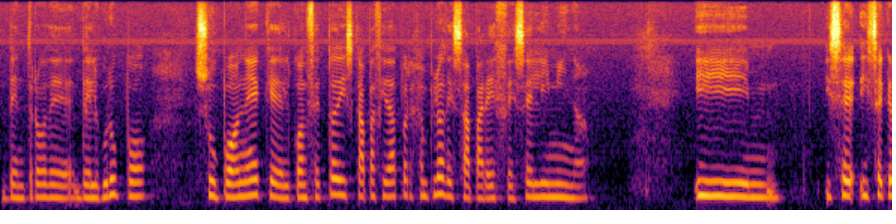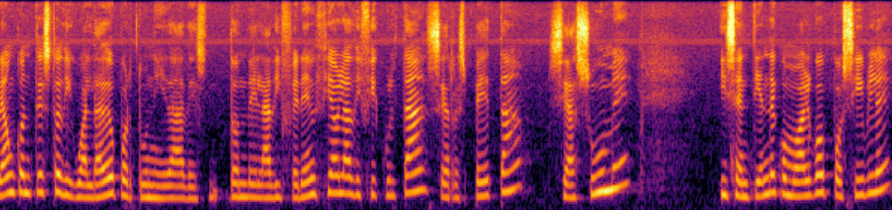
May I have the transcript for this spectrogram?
dentro del grupo supone que el concepto de discapacidad, por ejemplo, desaparece, se elimina. Y, y, se, crea un contexto de igualdad de oportunidades, donde la diferencia o la dificultad se respeta, se asume y se entiende como algo posible,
